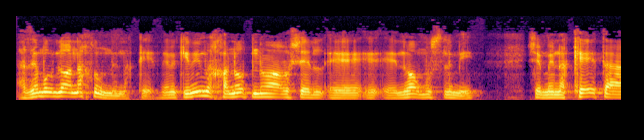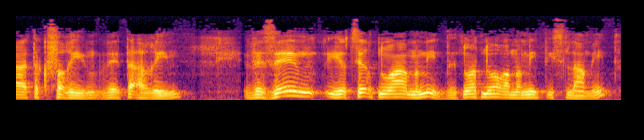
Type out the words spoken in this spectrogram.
אז הם אומרים, לא, אנחנו ננקה. והם מקימים מחנות נוער של אה, נוער מוסלמי, שמנקה את הכפרים ואת הערים, וזה יוצר תנועה עממית, זו תנועת נוער עממית אסלאמית.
